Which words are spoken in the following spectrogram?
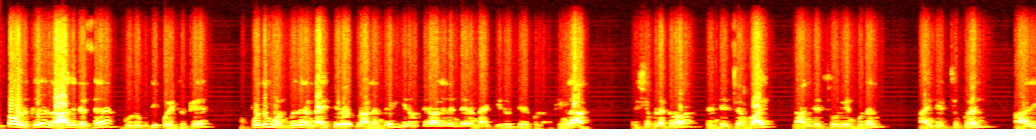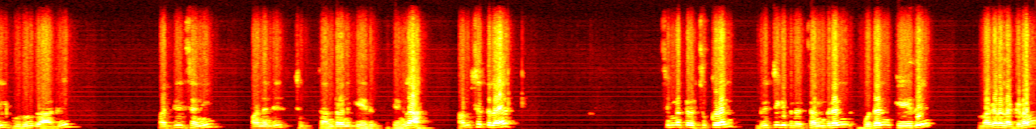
இப்போ அவருக்கு ராகதச குரு புத்தி போயிட்டு இருக்கு. முப்பது ஒன்பது ரெண்டாயிரத்தி இருபத்தி நாலுல இருந்து இருபத்தி நாலு ரெண்டு ரெண்டாயிரத்தி இருபத்தி ஏழுக்குள்ள. ஓகேங்களா? ரிஷப் லக்னம் ரெண்டில் செவ்வாய் நான்கில் சூரியன் புதன் ஐந்தில் சுக்ரன் ஆறில் குரு ராகு பத்தில் சனி பன்னெண்டில் சந்திரன் கேது. ஓகேங்களா? அம்சத்துல சிம்மத்துல சுக்கரன் விருச்சிகத்துல சந்திரன் புதன் கேது மகர லக்னம்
